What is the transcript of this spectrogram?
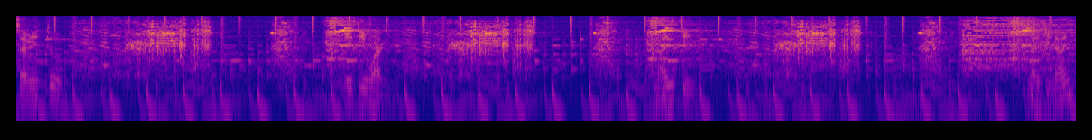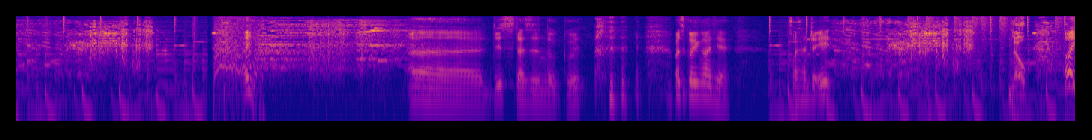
72 81 90 99 hey uh this doesn't look good what's going on here 108 Nope. Oi!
